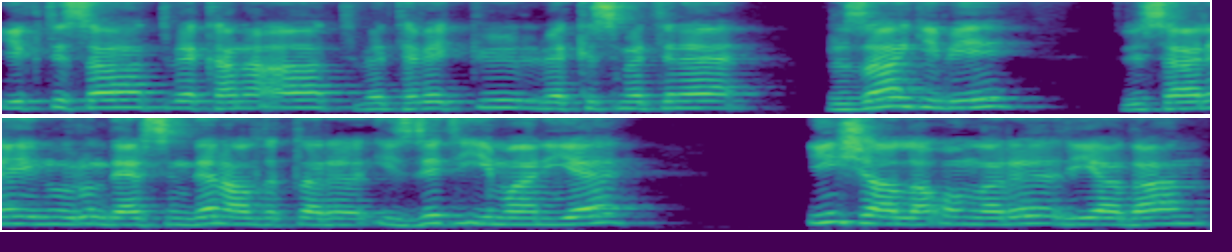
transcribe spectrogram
iktisat ve kanaat ve tevekkül ve kısmetine rıza gibi Risale-i Nur'un dersinden aldıkları izzet-i imaniye inşallah onları riyadan,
